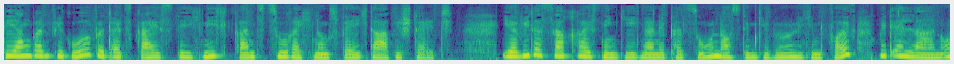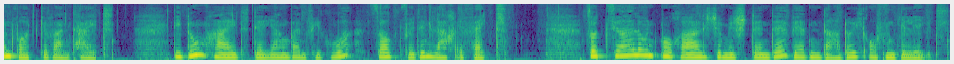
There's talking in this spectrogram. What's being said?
Die Yangban-Figur wird als geistig nicht ganz zurechnungsfähig dargestellt. Ihr Widersacher ist hingegen eine Person aus dem gewöhnlichen Volk mit Elan und Wortgewandtheit. Die Dummheit der Yangban-Figur sorgt für den Lacheffekt. Soziale und moralische Missstände werden dadurch offengelegt.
